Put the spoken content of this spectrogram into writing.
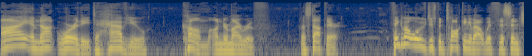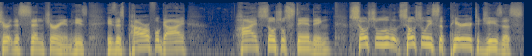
I am not worthy to have you come under my roof. Let's stop there. Think about what we've just been talking about with this, centur- this centurion. He's, he's this powerful guy, high social standing, social, socially superior to Jesus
